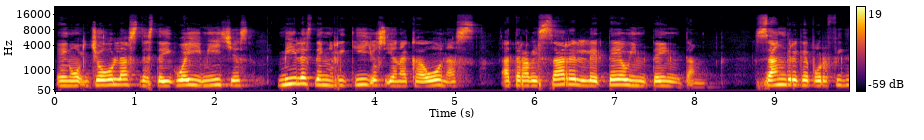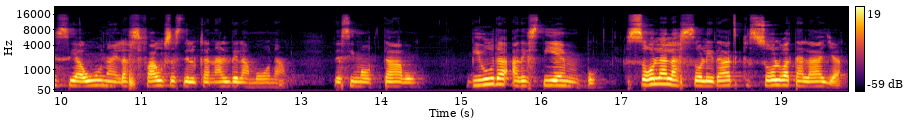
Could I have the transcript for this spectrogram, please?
en hoyolas desde Higüey y Miches, miles de enriquillos y anacaonas atravesar el leteo intentan, sangre que por fin se aúna en las fauces del canal de la Mona. Octavo, viuda a destiempo, sola la soledad solo atalaya,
